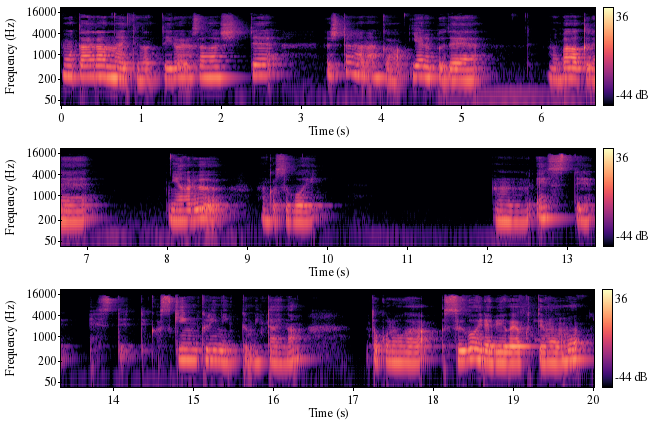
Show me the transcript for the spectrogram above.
もう耐えらんないってなっていろいろ探して、そしたらなんか、イェルプで、まあ、バークレーにある、なんかすごい、うん、エステ、エステっていうか、スキンクリニックみたいな、ところがすごいレビューが良くてもも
